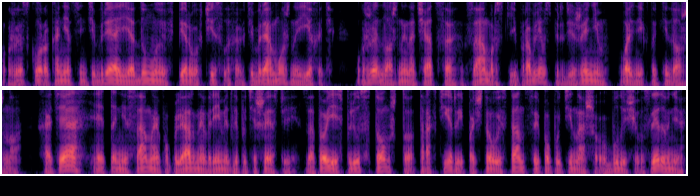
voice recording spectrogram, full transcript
Уже скоро конец сентября, и я думаю, в первых числах октября можно ехать уже должны начаться заморозки, и проблем с передвижением возникнуть не должно. Хотя это не самое популярное время для путешествий, зато есть плюс в том, что трактиры и почтовые станции по пути нашего будущего следования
